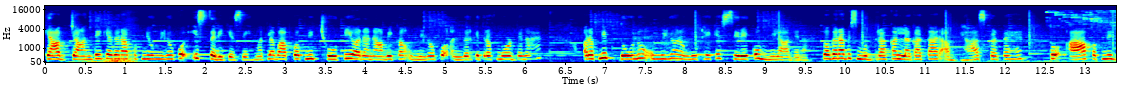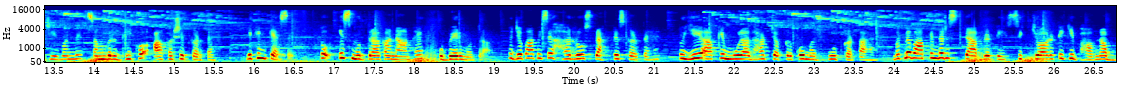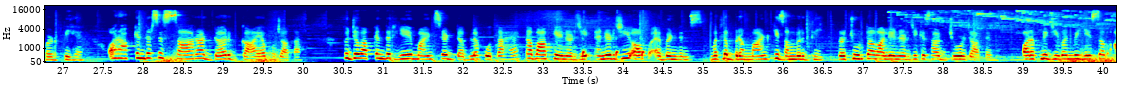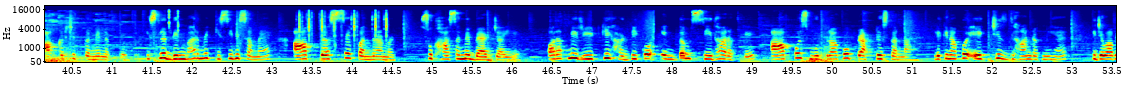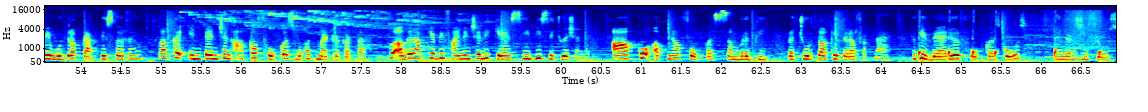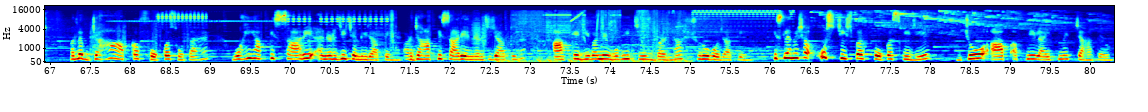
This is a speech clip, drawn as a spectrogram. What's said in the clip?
क्या आप जानते हैं कि अगर आप अपनी उंगलियों को इस तरीके से मतलब आपको अपनी छोटी और अनामिका उंगलियों को अंदर की तरफ़ मोड़ देना है और अपनी दोनों उंगलियों और अंगूठे के सिरे को मिला देना है तो अगर आप इस मुद्रा का लगातार अभ्यास करते हैं तो आप अपने जीवन में समृद्धि को आकर्षित करते हैं। लेकिन कैसे? तो इस मुद्रा का नाम है कुबेर मुद्रा। तो जब आप इसे हर रोज प्रैक्टिस करते हैं तो ये आपके मूलाधार चक्र को मज़बूत करता है। मतलब आपके अंदर स्टेबिलिटी सिक्योरिटी की भावना बढ़ती है। और आपके अंदर से सारा डर गायब हो जाता है। तो जब आपके अंदर ये माइंडसेट डेवलप होता है, तब आपकी एनर्जी एनर्जी ऑफ़ एबेंडेंस मतलब ब्रह्मांड की समृद्धि, प्रचुरता वाली एनर्जी के साथ जुड़ जाते हैं और अपने जीवन में ये सब आकर्षित करने लगते हैं। इसलिए दिन भर में किसी भी समय आप 10 से 15 मिनट सुखासन में बैठ जाइए। और अपनी रीढ़ की हड्डी को एकदम सीधा रख के आपको इस मुद्रा को प्रैक्टिस करना है। लेकिन आपको एक चीज़ ध्यान रखनी है कि जब आप ये मुद्रा प्रैक्टिस कर रहे हो तो आपका इंटेंशन आपका फोकस बहुत मैटर करता है। तो अगर आपकी अभी फाइनेंशियली कैसी भी सिचुएशन है, आपको अपना फोकस समृद्धि, प्रचुरता की तरफ़ रखना है। क्योंकि where your focus goes energy flows मतलब जहाँ आपका फोकस होता है वहीं आपकी सारी एनर्जी चली जाती है। और जहाँ आपकी सारी एनर्जी जाती है, आपके जीवन में वही चीज़ बढ़ना शुरू हो जाती है। इसलिए हमेशा उस चीज़ पर फोकस कीजिए, जो आप अपनी लाइफ में चाहते हो।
